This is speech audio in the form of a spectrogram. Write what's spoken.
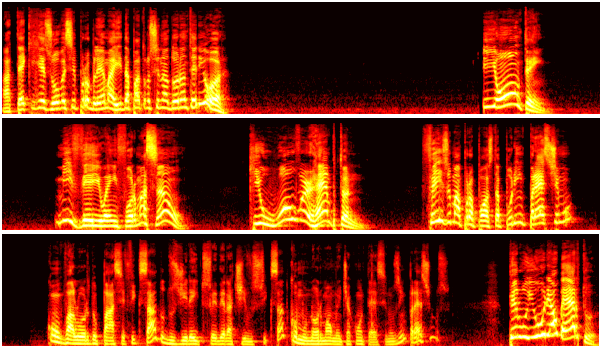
Até que resolva esse problema aí da patrocinadora anterior. E ontem me veio a informação que o Wolverhampton fez uma proposta por empréstimo com o valor do passe fixado, dos direitos federativos fixado, como normalmente acontece nos empréstimos, pelo Yuri Alberto.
